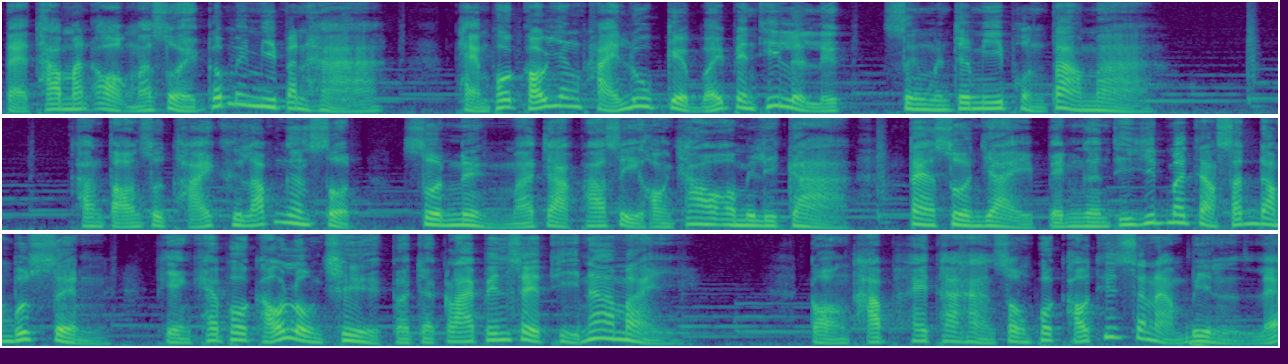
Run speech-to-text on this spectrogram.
แต่ถ้ามันออกมาสวยก็ไม่มีปัญหา แถมพวกเขายังถ่ายรูปเก็บไว้เป็นที่ระลึก ซึ่งมันจะมีผลตามมา ขั้นตอนสุดท้ายคือรับเงินสด ส่วนหนึ่งมาจากภาษีของชาวอเมริกา แต่ส่วนใหญ่เป็นเงินที่ยึดมาจากซัดดัมบุสเซนเพียงแค่พวกเขาลงชื่อก็จะกลายเป็นเศรษฐีหน้าใหม่ กองทัพให้ทหารส่งพวกเขาที่สนามบินและ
